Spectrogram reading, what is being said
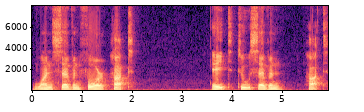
174 hot, 827 hot.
